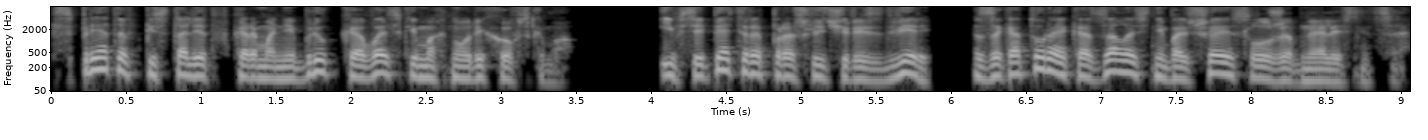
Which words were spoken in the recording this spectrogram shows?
Спрятав пистолет в кармане брюк, Ковальский махнул Риховскому. И все пятеро прошли через дверь, за которой оказалась небольшая служебная лестница.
